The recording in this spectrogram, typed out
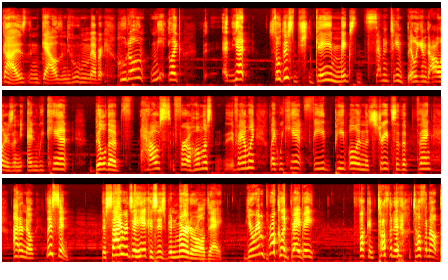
guys and gals and whomever who don't need like, and yet. So this game makes 17 billion dollars and and we can't build a house for a homeless family? Like we can't feed people in the streets of the thing? I don't know. Listen the sirens are here because there's been murder all day. You're in brooklyn baby! Fucking toughen it toughen up.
